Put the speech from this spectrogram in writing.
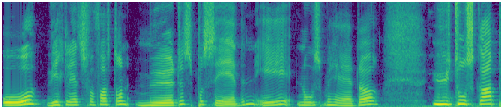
og virkelighetsforfatteren møtes på scenen i noe som heter Utroskap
